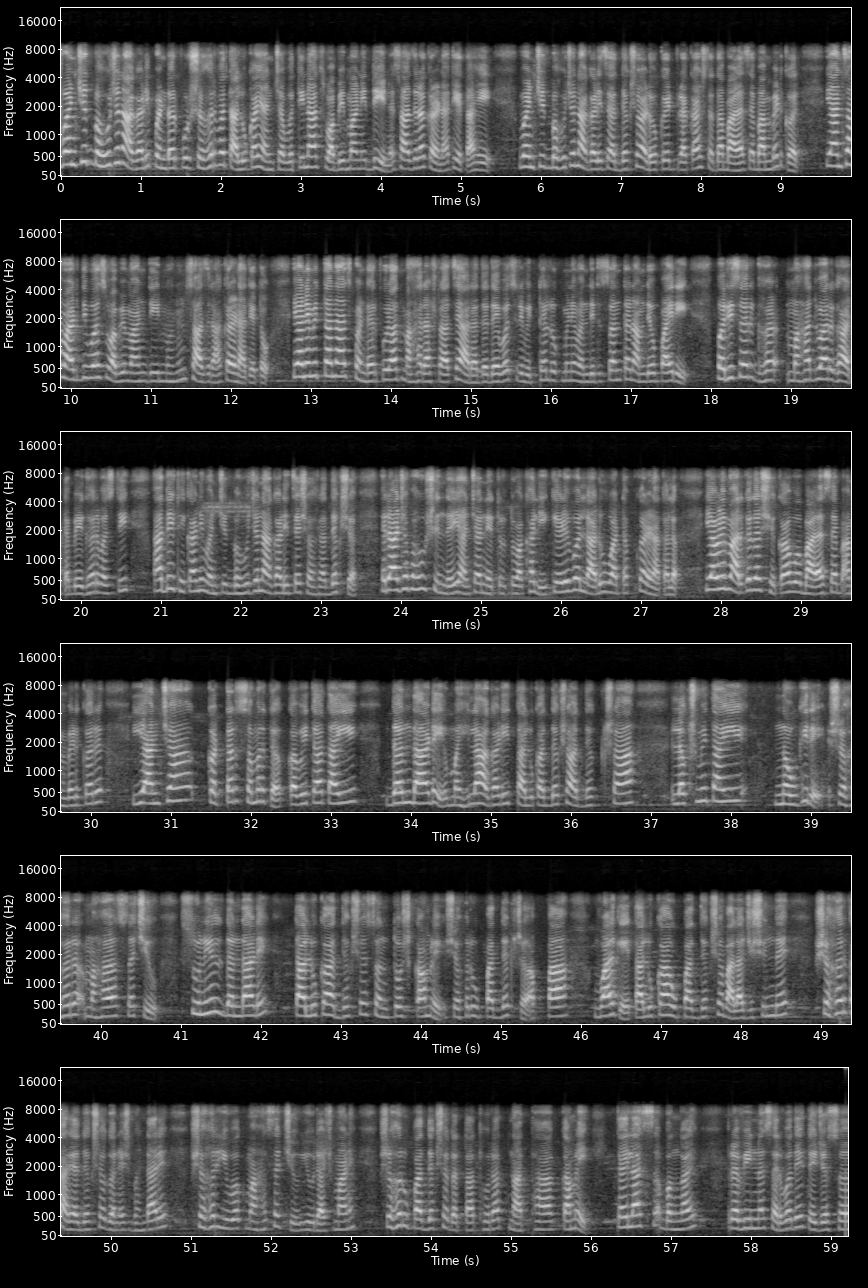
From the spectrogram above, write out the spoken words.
वंचित बहुजन आघाडी पंढरपूर शहर व तालुका यांच्या वतीनं आज स्वाभिमानी दिन साजरा करण्यात येत आहे. वंचित बहुजन आघाडीचे अध्यक्ष ॲडव्होकेट प्रकाश तथा बाळासाहेब आंबेडकर यांचा वाढदिवस स्वाभिमान दिन म्हणून साजरा करण्यात येतो. या निमित्तानं आज पंढरपुरात महाराष्ट्राचे आराध्य दैवत श्री विठ्ठल रुक्मिणी मंदिर संत नामदेव पायरी परिसर घ महाद्वार घाट बेघर वस्ती आदी ठिकाणी वंचित बहुजन आघाडीचे शहराध्यक्ष राजभाऊ शिंदे यांच्या नेतृत्वाखाली केळी व लाडू वाटप करण्यात आलं. यावेळी मार्गदर्शिका व बाळासाहेब आंबेडकर यांच्या कट्टर समर्थक कविताताई दनदाडे महिला आघाडी तालुकाध्यक्ष अध्यक्षा लक्ष्मीताई नवगिरे शहर महासचिव सुनील दंदाडे तालुका अध्यक्ष संतोष कांबळे शहर उपाध्यक्ष अप्पा वाळके तालुका उपाध्यक्ष बालाजी शिंदे शहर कार्याध्यक्ष गणेश भंडारे शहर युवक महासचिव युवराज माने शहर उपाध्यक्ष दत्ता थोरात नाथा कांबळे कैलास बंगाळे प्रवीण सर्वदे तेजस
